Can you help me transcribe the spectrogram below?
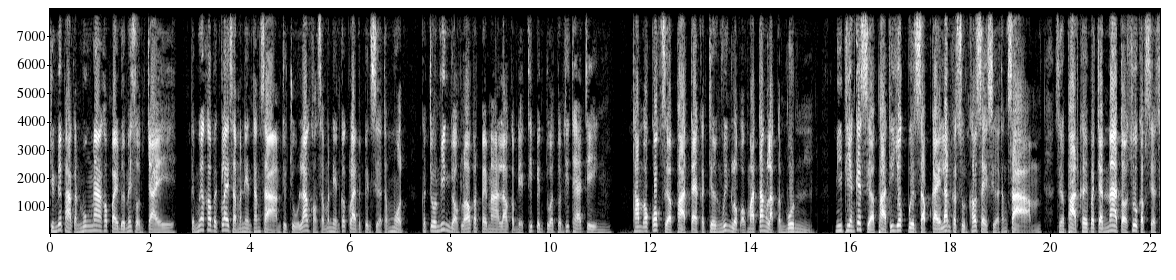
จึงได้พากันมุ่งหน้าเข้าไปโดยไม่สนใจ แต่เมื่อเข้าไปใกล้สามเณรทั้งสามจู่ๆร่างของสามเณรก็กลายไปเป็นเสือทั้งหมด กระโจนวิ่งหยอกล้อกันไปมาราวกับเด็กที่เป็นตัวตนที่แท้จริงทำเอาก๊กเสือผาดแตกกระเจิงวิ่งหลบออกมาตั้งหลักกันวุ่น มีเพียงแค่เสือผาดที่ยกปืนสับไกลั่นกระสุนเข้าใส่เสือทั้งสามเสือผาดเคยประจันหน้าต่อสู้กับเสือส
